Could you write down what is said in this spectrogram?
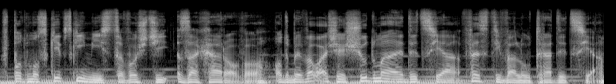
w podmoskiewskiej miejscowości Zacharowo odbywała się siódma edycja festiwalu Tradycja.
